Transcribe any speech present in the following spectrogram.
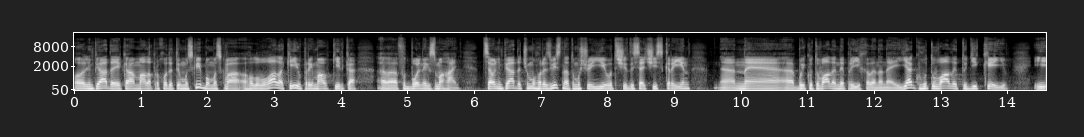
Олімпіада, яка мала проходити в Москві, бо Москва головувала, Київ приймав кілька е, футбольних змагань. Ця Олімпіада чому горизвісна? Тому що її от 66 країн е, не е, бойкотували, не приїхали на неї. Як готували тоді Київ? І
